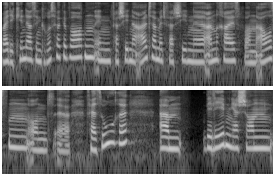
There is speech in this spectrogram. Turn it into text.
weil die Kinder sind größer geworden in verschiedene Alter mit verschiedenen Anreiz von außen und äh, Versuche. Ähm, wir leben ja schon,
